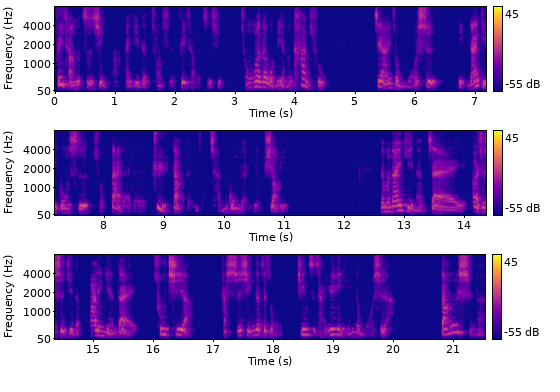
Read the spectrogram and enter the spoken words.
非常的自信啊，Nike 的创始人非常的自信。从而呢我们也能看出这样一种模式给 Nike 公司所带来的巨大的一种成功的一种效应。那么 Nike 呢在二十世纪的八零年代。初期啊，它实行的这种轻资产运营的模式啊，当时呢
